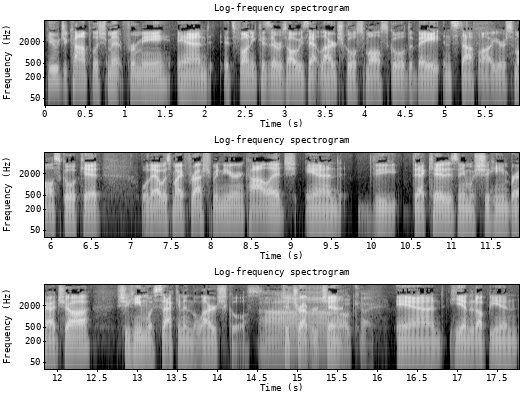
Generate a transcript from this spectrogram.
huge accomplishment for me. And it's funny because there was always that large school, small school debate and stuff. Oh, you're a small school kid. Well, that was my freshman year in college, and the that kid, his name was Shaheem Bradshaw. Shaheem was second in the large schools to Trevor Ah, Chin, Okay. and he ended up being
